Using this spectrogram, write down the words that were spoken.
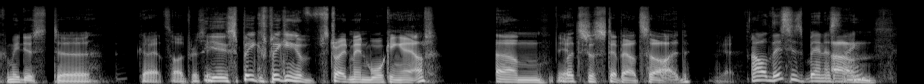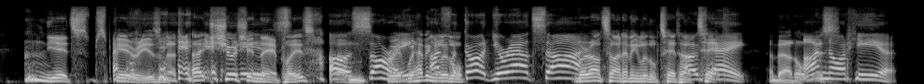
can we just uh, go outside for a second? Yeah, speak, speaking of straight men walking out, um, Yeah. let's just step outside. Okay. Oh, this is menacing. yeah, it's scary, isn't it? Hey, shush It in there, please. Oh, Um, sorry. We're, we're having a I little. forgot. You're outside. We're outside having a little tete-a-tete Okay. about all I'm this. not here.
